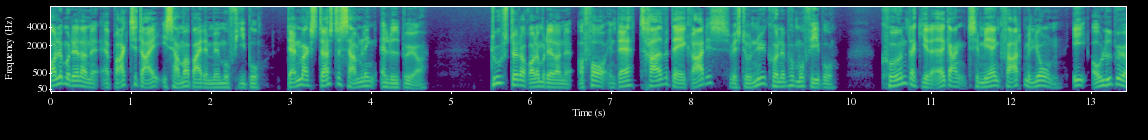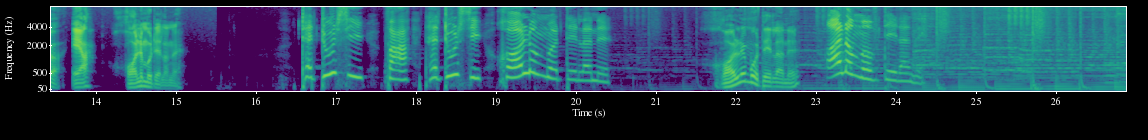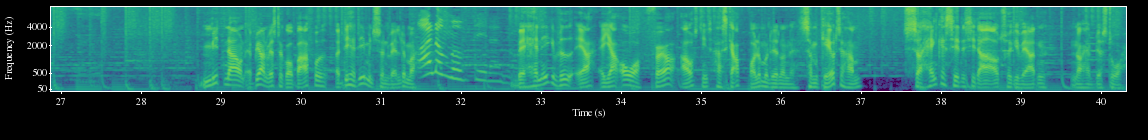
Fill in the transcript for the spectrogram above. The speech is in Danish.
Rollemodellerne er bragt til dig i samarbejde med Mofibo, Danmarks største samling af lydbøger. Du støtter rollemodellerne og får endda 30 dage gratis, hvis du er ny kunde på Mofibo. Koden, der giver dig adgang til mere end kvart million e- og lydbøger, er rollemodellerne. Kan du sige, far, kan du sige rollemodellerne? Rollemodellerne? Rollemodellerne. Mit navn er Bjørn Vestergaard Barfod, og det her det er min søn Valdemar. Hvad han ikke ved er, at jeg over 40 afsnit har skabt rollemodellerne som gave til ham, så han kan sætte sit eget aftryk i verden, når han bliver stor.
